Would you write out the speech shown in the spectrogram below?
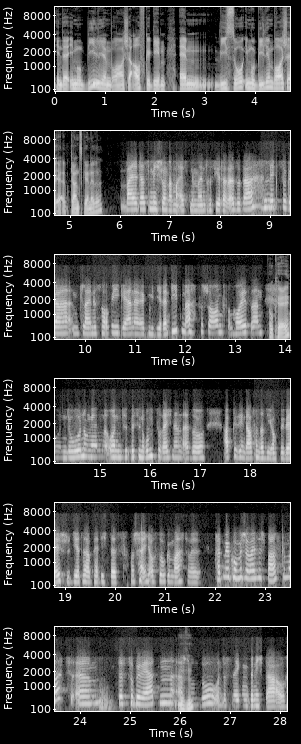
in der Immobilienbranche aufgegeben. Ähm, wieso Immobilienbranche äh, ganz generell? weil das mich schon am meisten immer interessiert hat. Also da liegt sogar ein kleines Hobby, gerne irgendwie die Renditen nachzuschauen von Häusern okay. und Wohnungen und ein bisschen rumzurechnen. Also abgesehen davon, dass ich auch BWL studiert habe, hätte ich das wahrscheinlich auch so gemacht, weil hat mir komischerweise Spaß gemacht, ähm, das zu bewerten äh, mhm. schon so und deswegen bin ich da auch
